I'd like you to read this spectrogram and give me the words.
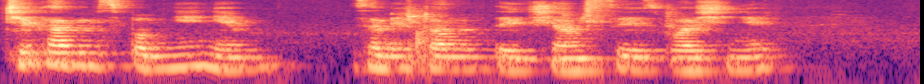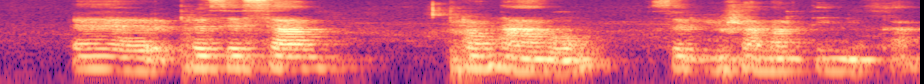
Ciekawym wspomnieniem zamieszczonym w tej książce jest właśnie e, prezesa Pronaru, Sergiusza Martyniuka.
